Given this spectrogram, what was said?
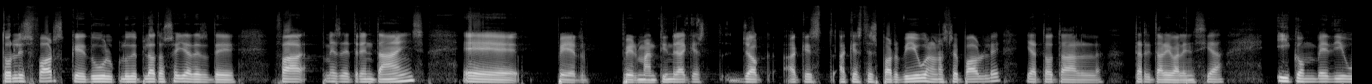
tot l'esforç que du el Club de Pilota Sella des de fa més de 30 anys eh, per, per mantenir aquest joc, aquest, aquest esport viu en el nostre poble i a tot el territori valencià. I com bé diu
